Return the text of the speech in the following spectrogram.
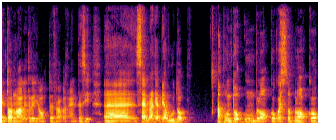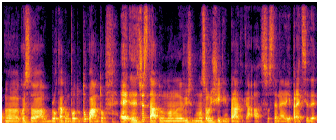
intorno alle 3 di notte fra parentesi sembra che abbia avuto appunto un blocco. Questo blocco, eh, questo ha bloccato un po' tutto quanto e eh, c'è stato, non, non, sono riusciti in pratica a sostenere i prezzi ed è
